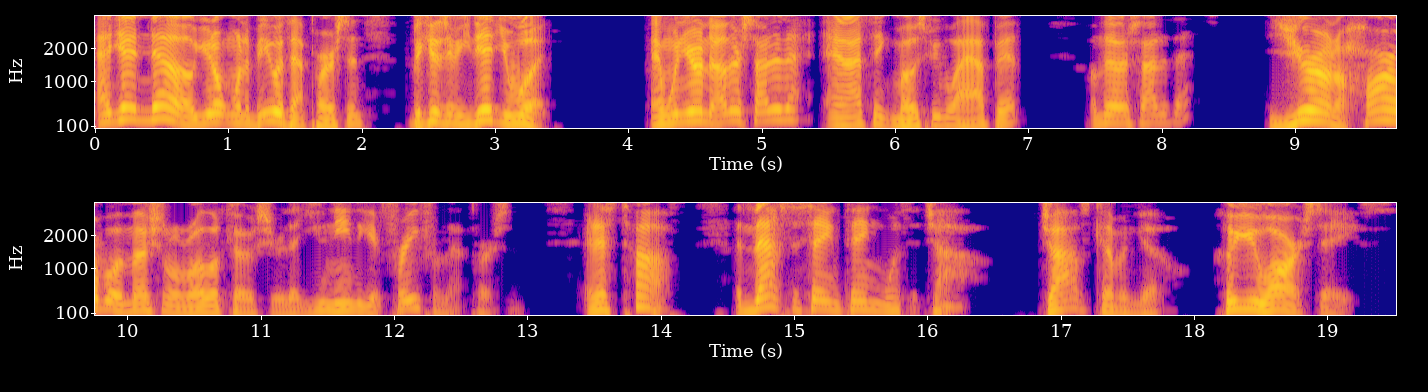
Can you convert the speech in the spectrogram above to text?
And yet, no, you don't want to be with that person because if you did, you would. And when you're on the other side of that, and I think most people have been on the other side of that, you're on a horrible emotional roller coaster that you need to get free from that person. And it's tough. And that's the same thing with a job. Jobs come and go. Who you are stays.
